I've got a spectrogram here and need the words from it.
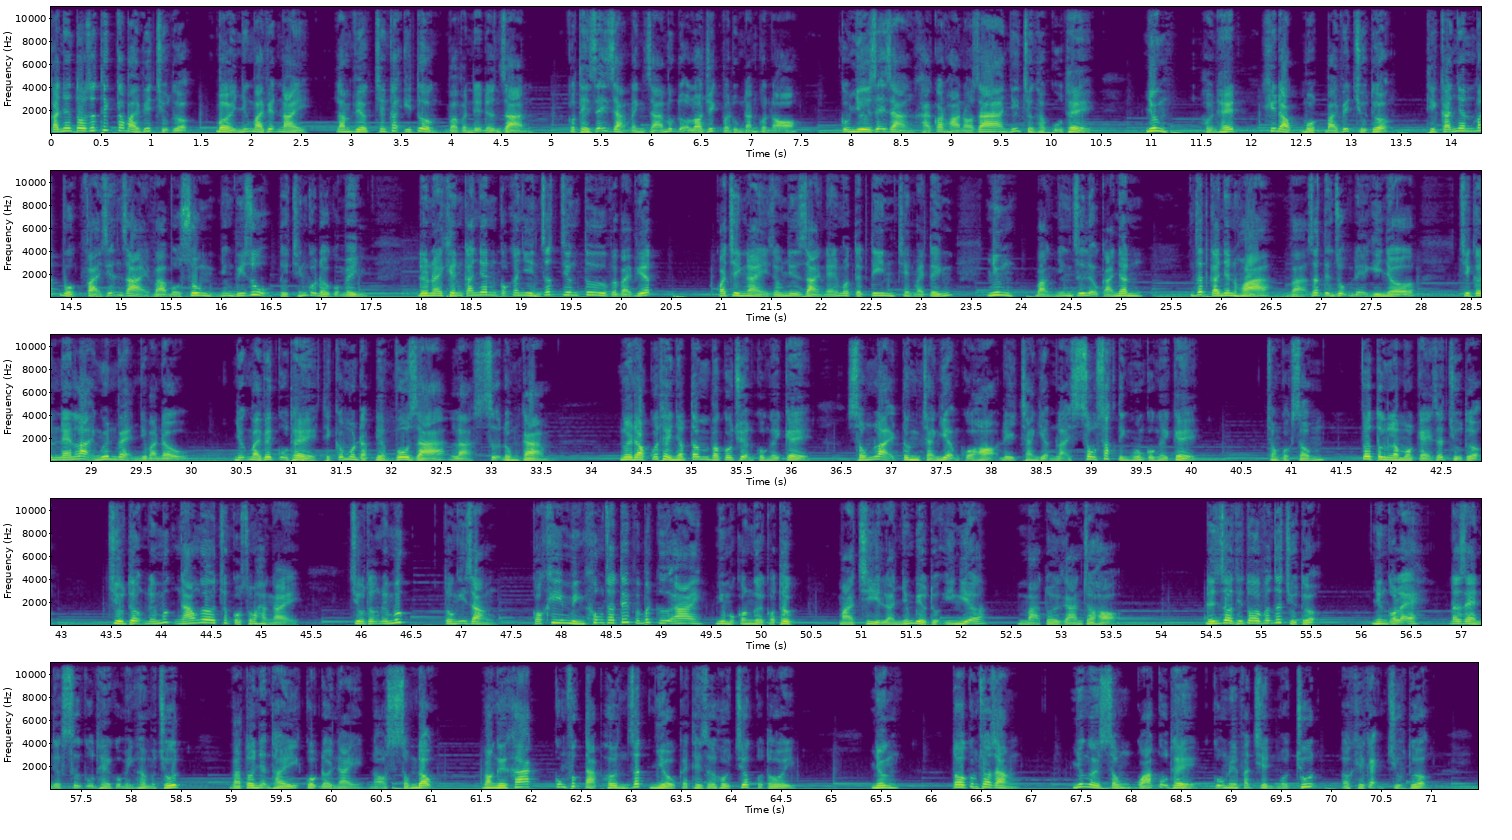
Cá nhân tôi rất thích các bài viết trừu tượng bởi những bài viết này làm việc trên các ý tưởng và vấn đề đơn giản, có thể dễ dàng đánh giá mức độ logic và đúng đắn của nó, cũng như dễ dàng khái quát hóa nó ra những trường hợp cụ thể. Nhưng hơn hết, khi đọc một bài viết trừu tượng thì cá nhân bắt buộc phải diễn giải và bổ sung những ví dụ từ chính cuộc đời của mình. Điều này khiến cá nhân có cái nhìn rất riêng tư với bài viết. Quá trình này giống như giải nén một tệp tin trên máy tính nhưng bằng những dữ liệu cá nhân. rất cá nhân hóa và rất tiện dụng để ghi nhớ, chỉ cần nén lại nguyên vẹn như ban đầu. Những bài viết cụ thể thì có một đặc điểm vô giá là sự đồng cảm. Người đọc có thể nhập tâm vào câu chuyện của người kể, sống lại từng trải nghiệm của họ để trải nghiệm lại sâu sắc tình huống của người kể. Trong cuộc sống, tôi từng là một kẻ rất trừu tượng, trừu tượng đến mức ngáo ngơ trong cuộc sống hàng ngày, trừu tượng đến mức tôi nghĩ rằng có khi mình không giao tiếp với bất cứ ai như một con người có thực, mà chỉ là những biểu tượng ý nghĩa mà tôi gán cho họ. Đến giờ thì tôi vẫn rất trừu tượng, nhưng có lẽ đã rèn được sự cụ thể của mình hơn một chút và tôi nhận thấy cuộc đời này nó sống động và người khác cũng phức tạp hơn rất nhiều cái thế giới hồi trước của tôi. Nhưng tôi cũng cho rằng những người sống quá cụ thể cũng nên phát triển một chút ở khía cạnh trừu tượng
